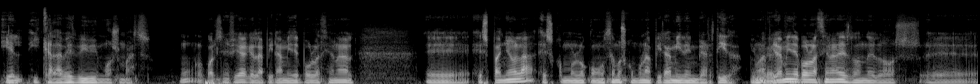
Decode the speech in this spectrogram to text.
y, el, y cada vez vivimos más, lo cual significa que la pirámide poblacional eh, española es como lo conocemos como una pirámide invertida. Una pirámide poblacional es donde los, eh,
